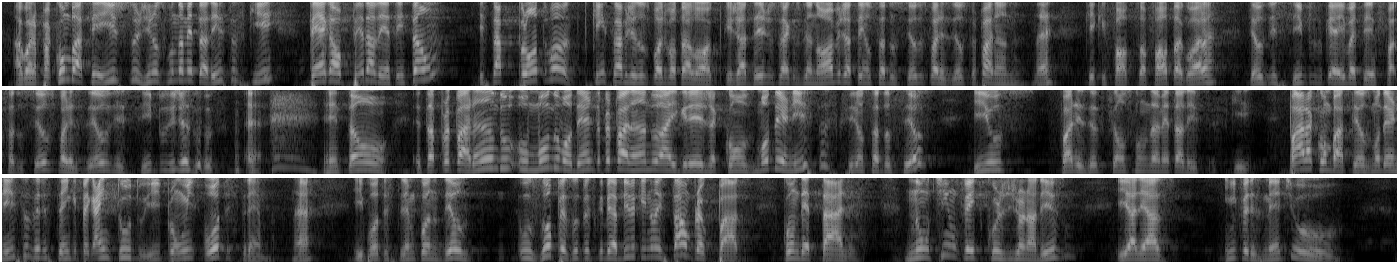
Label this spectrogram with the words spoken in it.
Agora, para combater isso, surgiram os fundamentalistas que pegam ao pé da letra. Então, está pronto, quem sabe Jesus pode voltar logo, porque já desde o século XIX já tem os saduceus e os fariseus preparando, né? O que, que falta? Só falta agora ter os discípulos, que aí vai ter saduceus, fariseus, discípulos e Jesus. então, está preparando, o mundo moderno está preparando a igreja com os modernistas, que seriam os saduceus, e os fariseus, que são os fundamentalistas, que para combater os modernistas, eles têm que pegar em tudo e ir para um outro extremo. Né? E para outro extremo, quando Deus usou pessoas para escrever a Bíblia que não estavam preocupados com detalhes, não tinham feito curso de jornalismo, e aliás, infelizmente, o,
